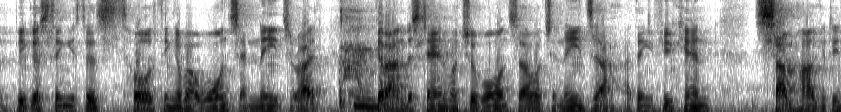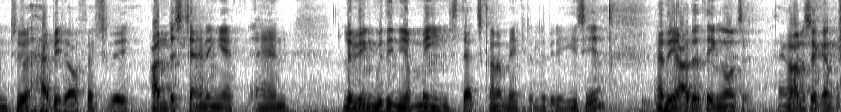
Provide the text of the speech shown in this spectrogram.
the biggest thing is this whole thing about wants and needs, right? Mm. You gotta understand what your wants are, what your needs are. I think if you can somehow get into a habit of actually understanding it and living within your means, that's gonna make it a little bit easier. And the other thing also, hang on a second.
